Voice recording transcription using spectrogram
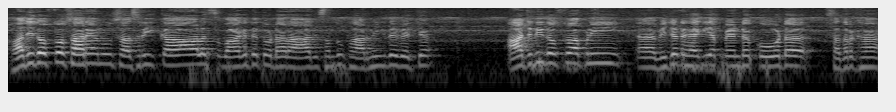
ਹਾਂਜੀ ਦੋਸਤੋ, ਸਾਰਿਆਂ ਨੂੰ ਸਤਿ ਸ੍ਰੀ ਅਕਾਲ। ਸਵਾਗਤ ਹੈ ਤੁਹਾਡਾ ਰਾਜ ਸੰਧੂ ਫਾਰਮਿੰਗ ਦੇ ਵਿੱਚ। ਅੱਜ ਦੀ ਦੋਸਤੋ, ਆਪਣੀ ਵਿਜ਼ਿਟ ਹੈਗੀ ਆ ਪਿੰਡ ਕੋਟ ਸਦਰਖਾਂ।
